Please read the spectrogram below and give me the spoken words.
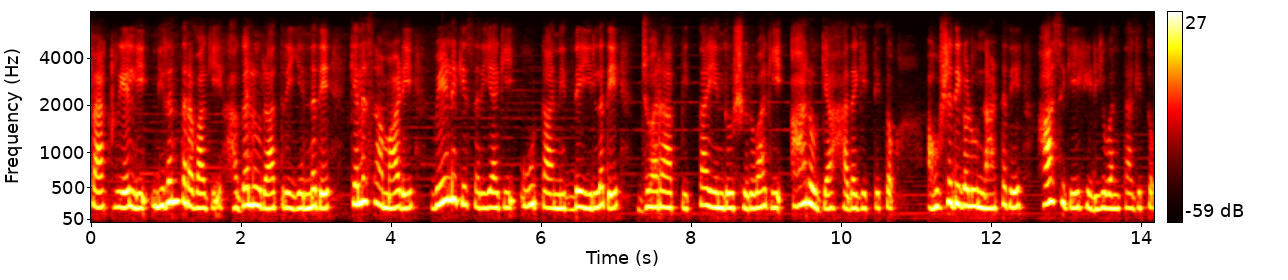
ಫ್ಯಾಕ್ಟರಿಯಲ್ಲಿ ನಿರಂತರವಾಗಿ ಹಗಲು ರಾತ್ರಿ ಎನ್ನದೆ ಕೆಲಸ ಮಾಡಿ ವೇಳೆಗೆ ಸರಿಯಾಗಿ ಊಟ ನಿದ್ದೆ ಇಲ್ಲದೆ ಜ್ವರ, ಪಿತ್ತ ಎಂದು ಶುರುವಾಗಿ ಆರೋಗ್ಯ ಹದಗೆಟ್ಟಿತ್ತು. ಔಷಧಿಗಳು ನಾಟದೆ ಹಾಸಿಗೆ ಹಿಡಿಯುವಂತಾಗಿತ್ತು.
